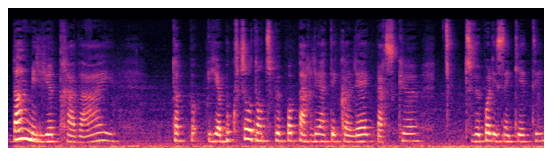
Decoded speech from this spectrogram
Dans le milieu de travail, il y a beaucoup de choses dont tu ne peux pas parler à tes collègues parce que tu ne veux pas les inquiéter.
